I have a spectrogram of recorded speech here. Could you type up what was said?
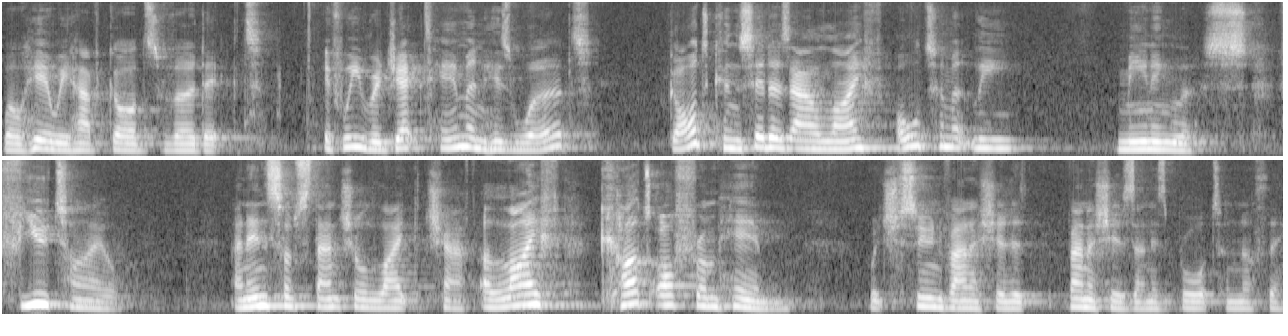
Well, here we have God's verdict. If we reject him and his words, God considers our life ultimately meaningless, futile, and insubstantial like chaff, a life cut off from him which soon vanishes, vanishes and is brought to nothing.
